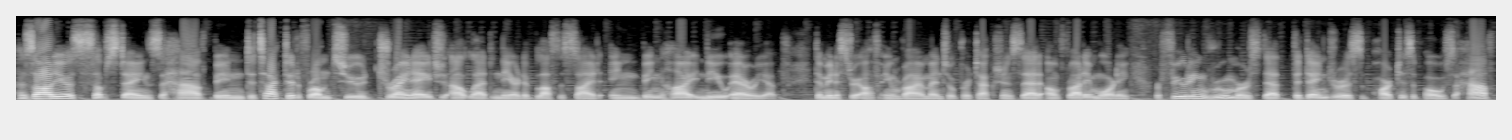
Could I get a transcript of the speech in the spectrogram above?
Hazardous substances have been detected from two drainage outlets near the blast site in Binhai New Area, the Ministry of Environmental Protection said on Friday morning, refuting rumors that the dangerous particles have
